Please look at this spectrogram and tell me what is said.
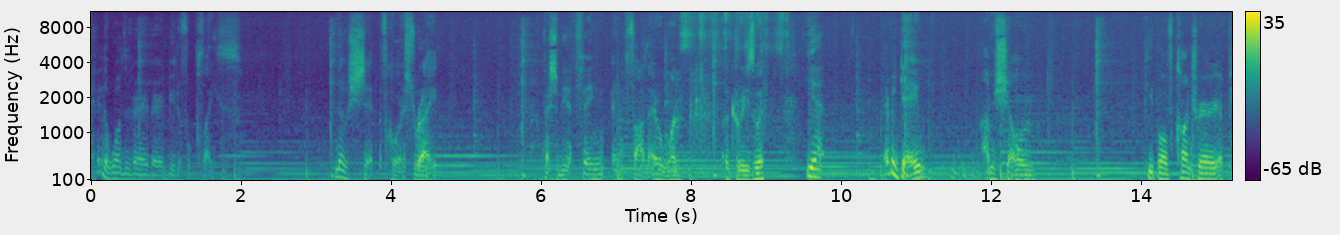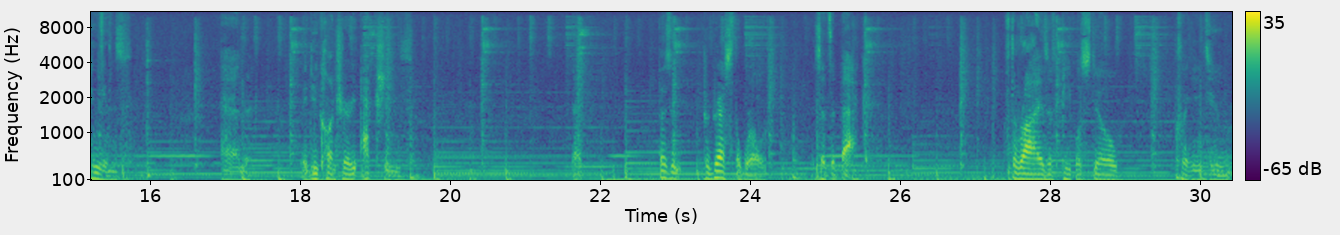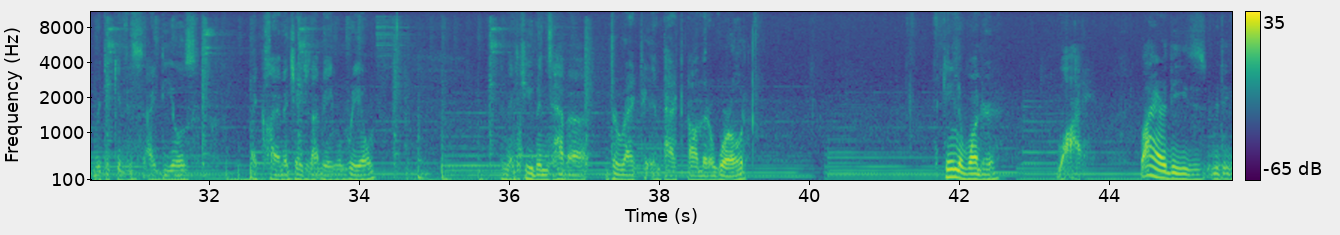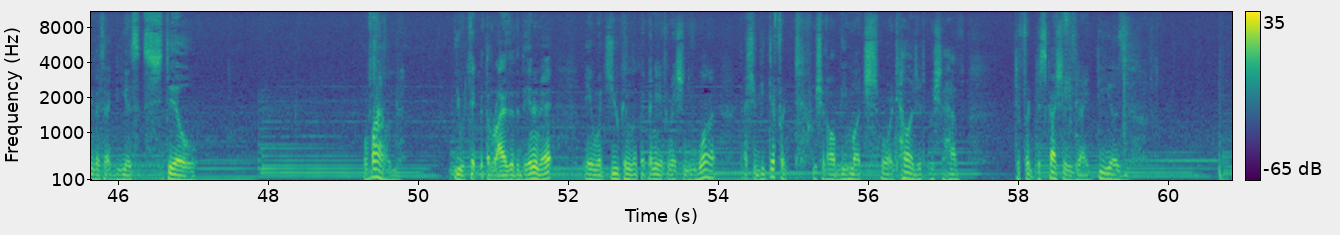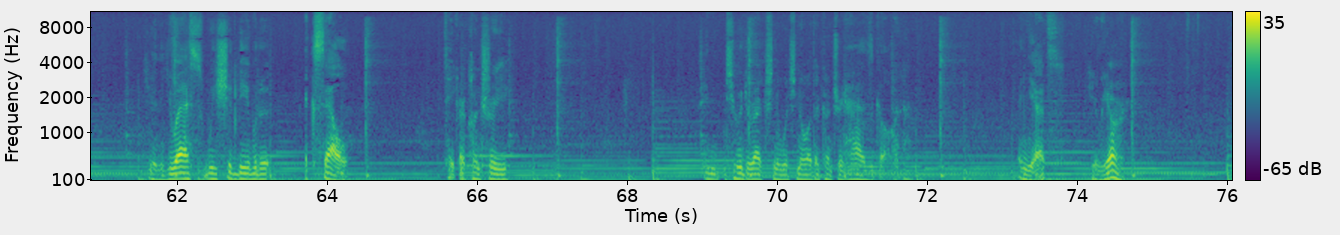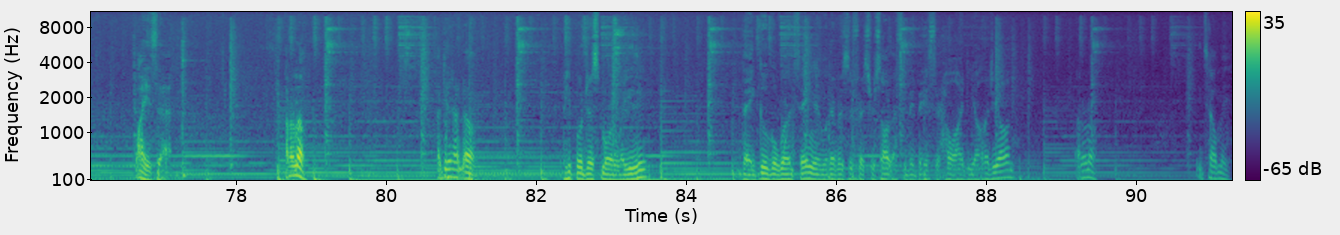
I think the world's a very, very beautiful place. No shit, of course, right? That should be a thing and a thought that everyone agrees with. Yet, every day, I'm shown people of contrary opinions and they do contrary actions that doesn't progress the world, it sets it back. The rise of people still clinging to ridiculous ideals like climate change not being real, and that humans have a direct impact on their world. Beginning to wonder why. Why are these ridiculous ideas still around? You would think with the rise of the internet, in which you can look up any information you want, that should be different. We should all be much more intelligent. We should have different discussions and ideas. Here in the US, we should be able to excel, take our country into a direction in which no other country has gone. And yet, here we are. Why is that? I don't know. I do not know. People are just more lazy. They Google one thing and whatever's the first result, that's what they base their whole ideology on. I don't know. You tell me.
